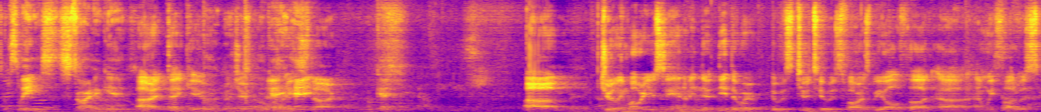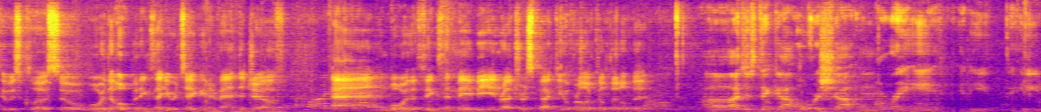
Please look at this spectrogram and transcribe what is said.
So please, start again. All right, thank you, Richard. Okay, hey. star. Okay. Um, Julian, what were you seeing? I mean, neither were. It was two-two as far as we all thought, uh, and we thought it was it was close. So, what were the openings that you were taking advantage of, and what were the things that maybe, in retrospect, you overlooked a little bit? Uh, I just think I overshot on my right hand, and he he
